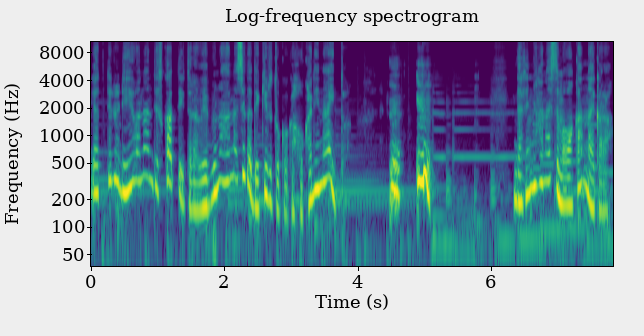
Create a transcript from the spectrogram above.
やってる理由は何ですかって言ったら、ウェブの話ができるとこが他にないと。うん誰に話してもわかんないから、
